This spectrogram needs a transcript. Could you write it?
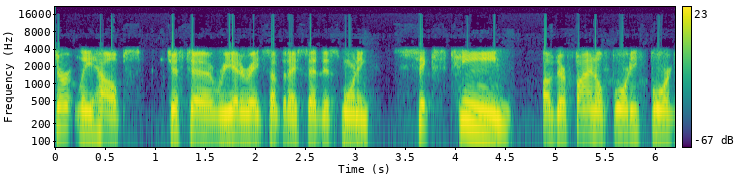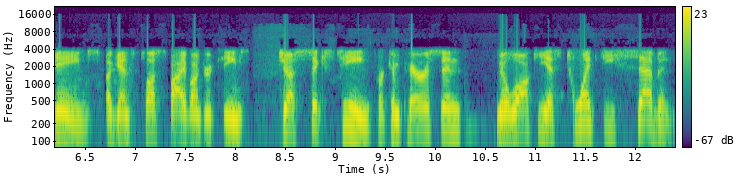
certainly helps. Just to reiterate something I said this morning 16 of their final 44 games against plus 500 teams, just 16. For comparison, Milwaukee has 27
